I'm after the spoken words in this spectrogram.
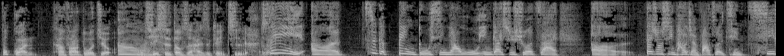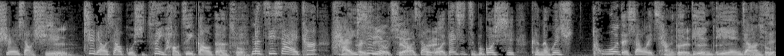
不管它发多久，嗯，其实都是还是可以治疗的。所以呃。这个病毒性药物应该是说在。呃，带状性疱疹发作前七十二小时，治疗效果是最好最高的。没错。那接下来它还是有治疗效果，但是只不过是可能会拖的稍微长一点点这样子。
